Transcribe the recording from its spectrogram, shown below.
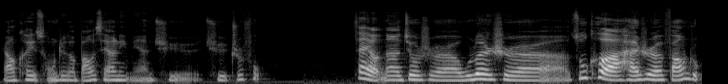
然后可以从这个保险里面去去支付。再有呢，就是无论是租客还是房主，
